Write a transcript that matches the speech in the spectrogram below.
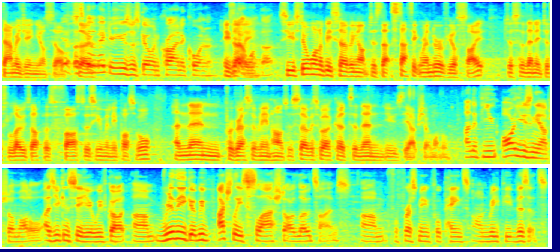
damaging yourself. Yeah, that's So- going to make your users go and cry in a corner. Exactly. You don't want that. So you still want to be serving up just that static render of your site, just so then it just loads up as fast as humanly possible, and then progressively enhance with Service Worker to then use the app shell model. And if you are using the app shell model, as you can see here, we've got um, really good, we've actually slashed our load times um, for first meaningful paint on repeat visits.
